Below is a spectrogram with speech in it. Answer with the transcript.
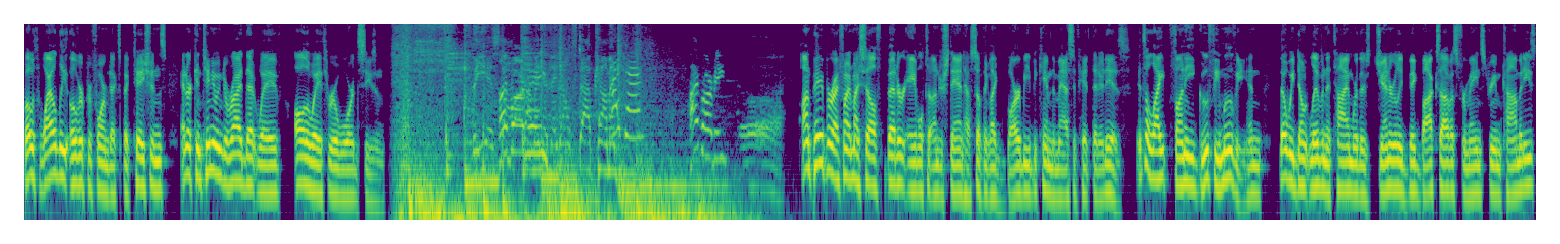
Both wildly overperformed expectations and are continuing to ride that wave all the way through awards season. Hi, Barbie. They don't stop coming. Hi, Barbie. On paper, I find myself better able to understand how something like Barbie became the massive hit that it is. It's a light, funny, goofy movie, and though we don't live in a time where there's generally big box office for mainstream comedies,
